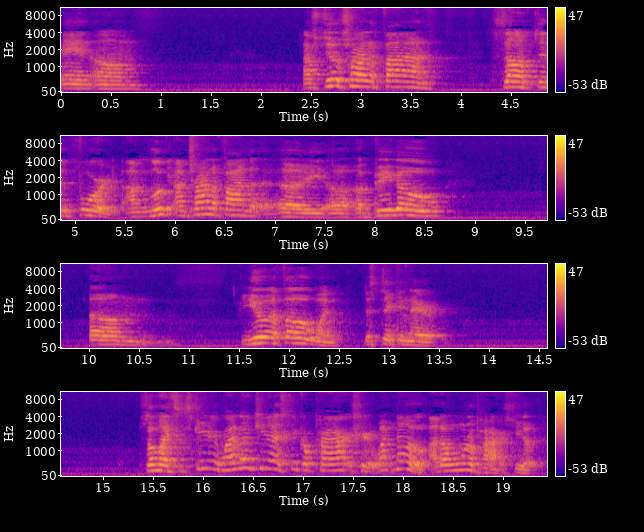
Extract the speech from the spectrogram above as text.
And um, I'm still trying to find something for it. I'm looking. I'm trying to find a a, a big old um, UFO one to stick in there. Somebody said, Skeeter, why don't you not stick a pirate ship? What? No, I don't want a pirate ship.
